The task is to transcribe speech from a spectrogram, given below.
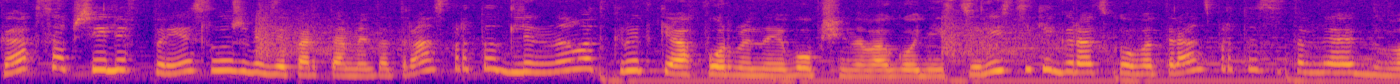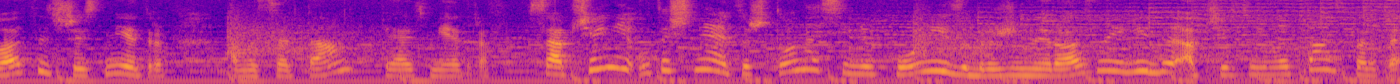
Как сообщили в пресс-службе Департамента транспорта, длина открытки, оформленной в общей новогодней стилистике городского транспорта, составляет 26 метров, а высота 5 метров. В сообщении уточняется, что на синем фоне изображены разные виды общественного транспорта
